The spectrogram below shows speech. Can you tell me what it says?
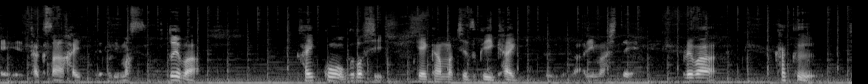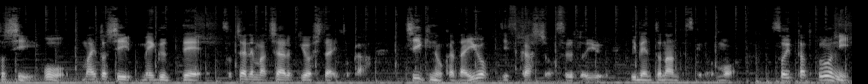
えーたくさん入っております。例えば、開港ご都市景観まちづくり会議というのがありまして、これは各都市を毎年巡って、そちらで街歩きをしたりとか、地域の課題をディスカッションするというイベントなんですけども、そういったところに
